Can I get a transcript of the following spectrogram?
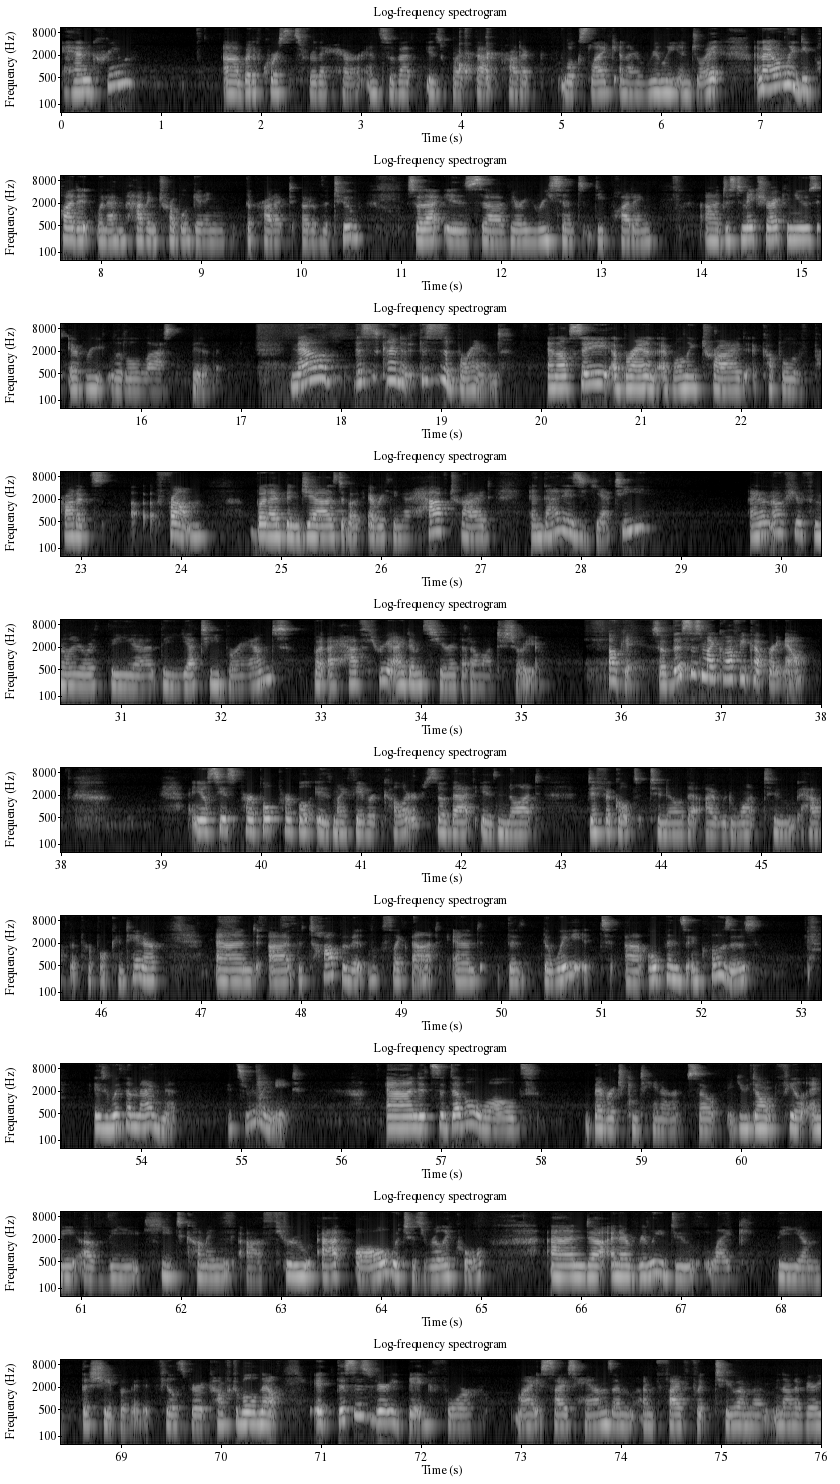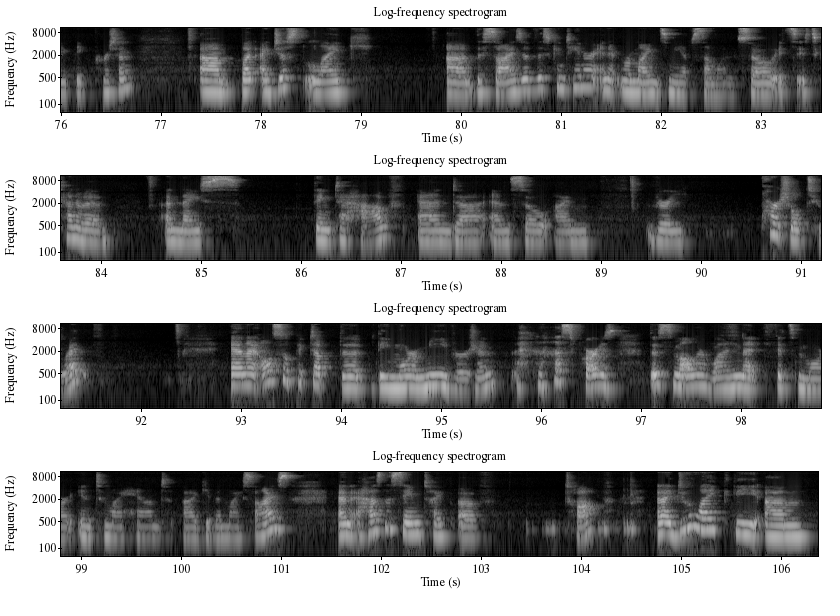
hand cream, uh, but of course it's for the hair. And so that is what that product looks like and I really enjoy it. And I only depot it when I'm having trouble getting the product out of the tube. So that is uh, very recent depotting uh, just to make sure I can use every little last bit of it. Now, this is kind of, this is a brand. And I'll say a brand I've only tried a couple of products uh, from, but I've been jazzed about everything I have tried, and that is Yeti. I don't know if you're familiar with the, uh, the Yeti brand, but I have three items here that I want to show you. Okay, so this is my coffee cup right now. And you'll see it's purple. Purple is my favorite color, so that is not difficult to know that I would want to have the purple container. And uh, the top of it looks like that, and the, the way it uh, opens and closes is with a magnet. It's really neat. And it's a double-walled beverage container, so you don't feel any of the heat coming uh, through at all, which is really cool. And, uh, and I really do like the um, the shape of it. It feels very comfortable. Now, it this is very big for my size hands. I'm I'm five foot two. I'm a, not a very big person, um, but I just like um, the size of this container, and it reminds me of someone. So it's it's kind of a a nice thing to have, and uh, and so I'm very partial to it. And I also picked up the, the more me version as far as the smaller one that fits more into my hand uh, given my size. And it has the same type of top. And I do like the, um,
